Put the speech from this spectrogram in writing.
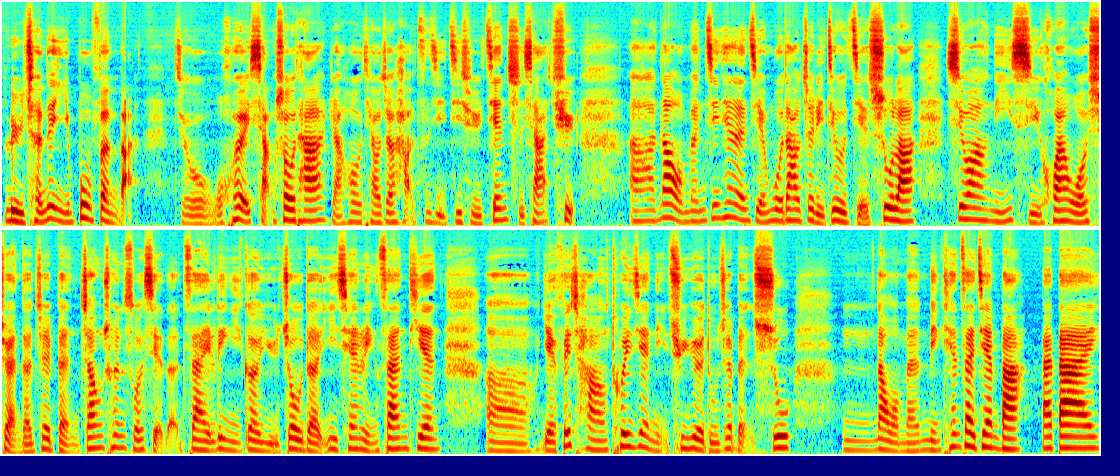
旅程的一部分吧，就我会享受它，然后调整好自己，继续坚持下去。啊，那我们今天的节目到这里就结束啦。希望你喜欢我选的这本张春所写的《在另一个宇宙的一千零三天》，呃，也非常推荐你去阅读这本书。嗯，那我们明天再见吧，拜拜。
